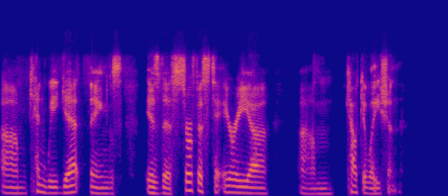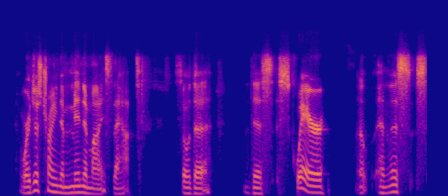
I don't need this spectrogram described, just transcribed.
um, can we get things is the surface to area um, calculation. We're just trying to minimize that. So the this square uh, and this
